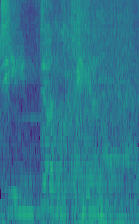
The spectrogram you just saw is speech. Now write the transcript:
team double kill.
